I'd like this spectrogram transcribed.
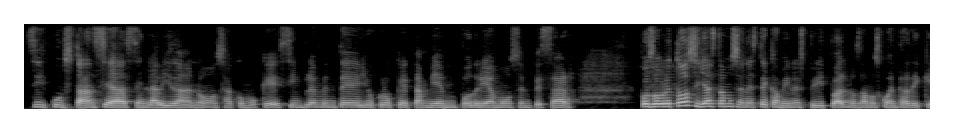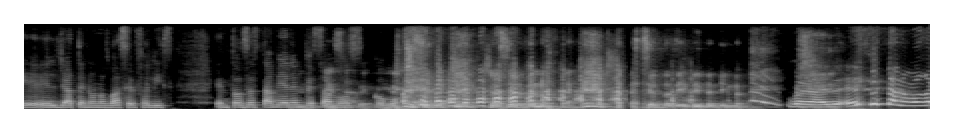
circunstancias en la vida, ¿no? O sea, como que simplemente yo creo que también podríamos empezar pues sobre todo si ya estamos en este camino espiritual, nos damos cuenta de que el yate no nos va a hacer feliz. Entonces también mm, empezamos como... no es cierto, no. es cierto, sí, estoy entendiendo. Bueno, a lo mejor...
